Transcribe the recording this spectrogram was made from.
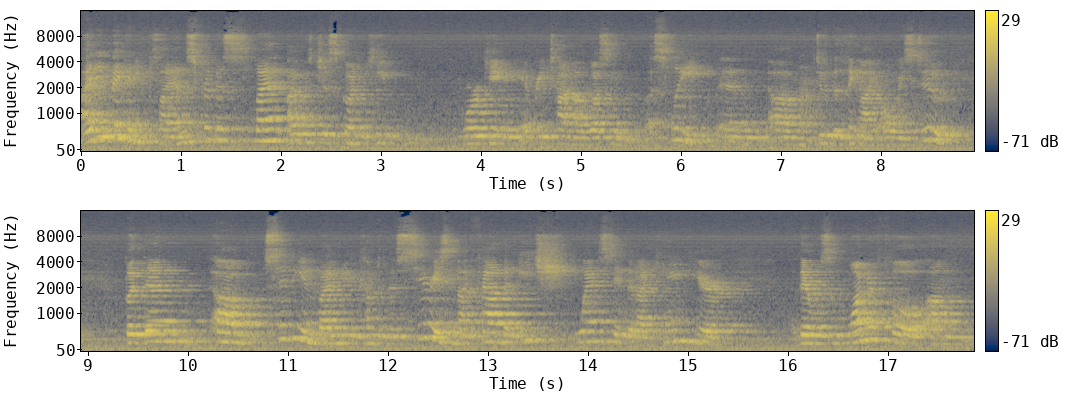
I didn't make any plans for this Lent. I was just going to keep working every time I wasn't asleep and um, do the thing I always do. But then um, Cindy invited me to come to this series, and I found that each Wednesday that I came here, there was a wonderful um,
